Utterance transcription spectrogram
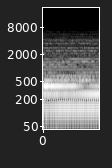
Música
